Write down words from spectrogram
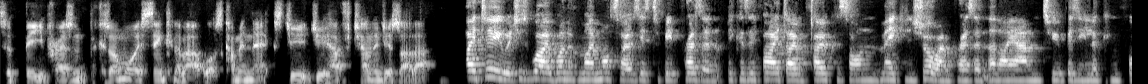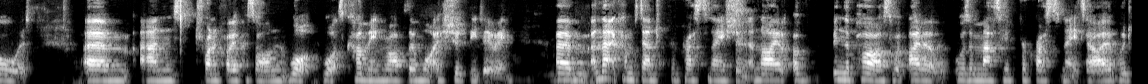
to be present because I'm always thinking about what's coming next. Do you, do you have challenges like that? I do, which is why one of my mottos is to be present. Because if I don't focus on making sure I'm present, then I am too busy looking forward um, and trying to focus on what what's coming rather than what I should be doing. Um, and that comes down to procrastination. And I, in the past, I was a massive procrastinator. I would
